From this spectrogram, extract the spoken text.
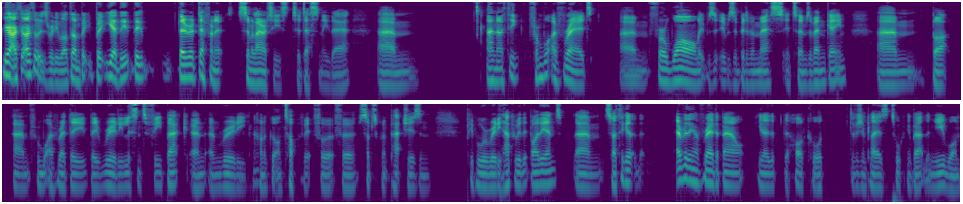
yeah i, th- I thought it was really well done. But but yeah the, the there are definite similarities to destiny there. Um and I think from what I've read, um, for a while it was it was a bit of a mess in terms of endgame, um, but um, from what I've read, they, they really listened to feedback and, and really kind of got on top of it for, for subsequent patches, and people were really happy with it by the end. Um, so I think uh, everything I've read about you know the, the hardcore division players talking about the new one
